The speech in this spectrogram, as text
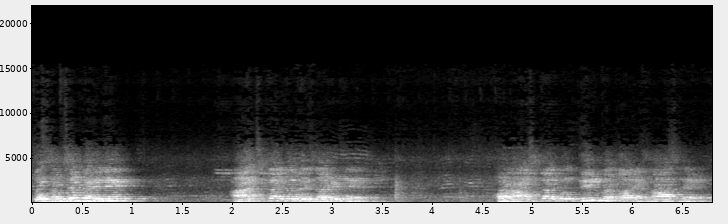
تو سب سے پہلے، آج کا جو رزلٹ ہے اور آج کا جو دن بطور خاص ہے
